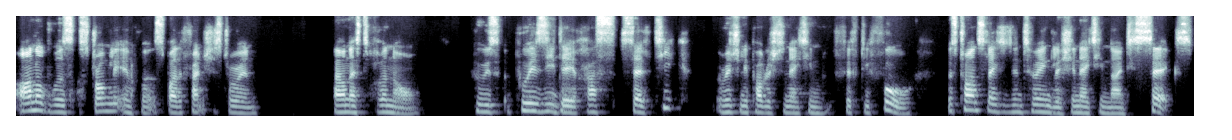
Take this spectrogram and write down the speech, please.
Arnold was strongly influenced by the French historian Ernest Renan, whose Poésie des races celtiques, originally published in 1854, was translated into English in 1896.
